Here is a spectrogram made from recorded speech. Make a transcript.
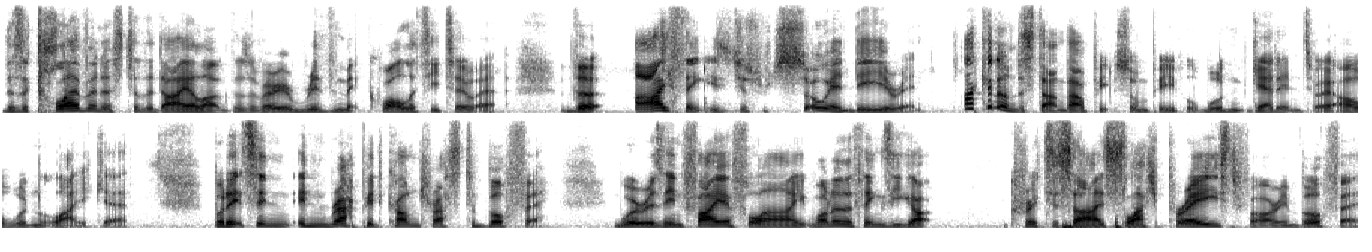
there's a cleverness to the dialogue. There's a very rhythmic quality to it that I think is just so endearing. I can understand how pe- some people wouldn't get into it or wouldn't like it, but it's in in rapid contrast to Buffy. Whereas in Firefly, one of the things he got criticized slash praised for in Buffy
